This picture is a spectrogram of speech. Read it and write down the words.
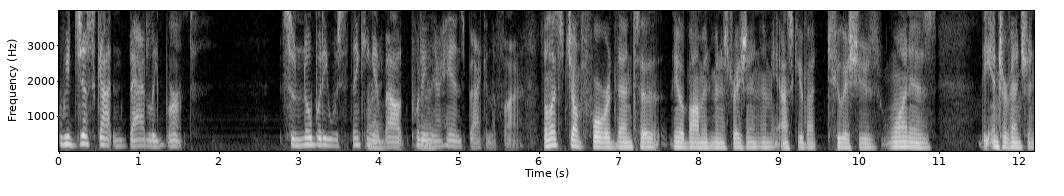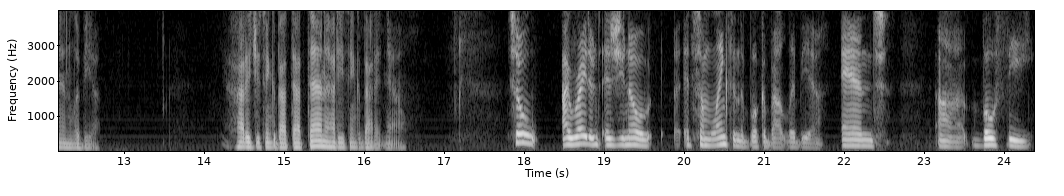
We'd just gotten badly burnt, so nobody was thinking right. about putting right. their hands back in the fire. So let's jump forward then to the Obama administration, and let me ask you about two issues. One is the intervention in Libya. How did you think about that then? How do you think about it now? So I write, as you know, at some length in the book about Libya, and uh, both the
